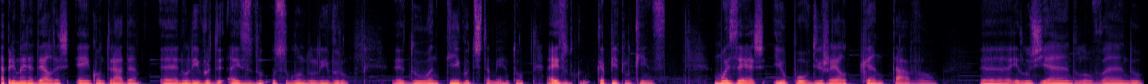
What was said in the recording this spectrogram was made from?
A primeira delas é encontrada uh, no livro de Êxodo, o segundo livro uh, do Antigo Testamento, Êxodo capítulo 15. Moisés e o povo de Israel cantavam uh, elogiando, louvando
